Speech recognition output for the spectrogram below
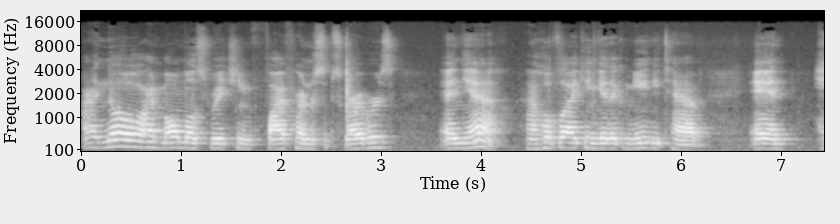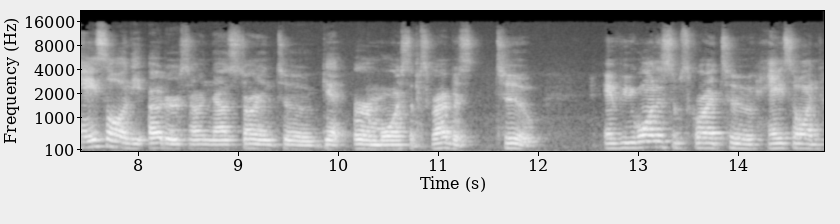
I know I'm almost reaching 500 subscribers, and yeah, I hopefully I can get a community tab, and Hazel and the others are now starting to get earn more subscribers too. If you want to subscribe to Hazel and,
